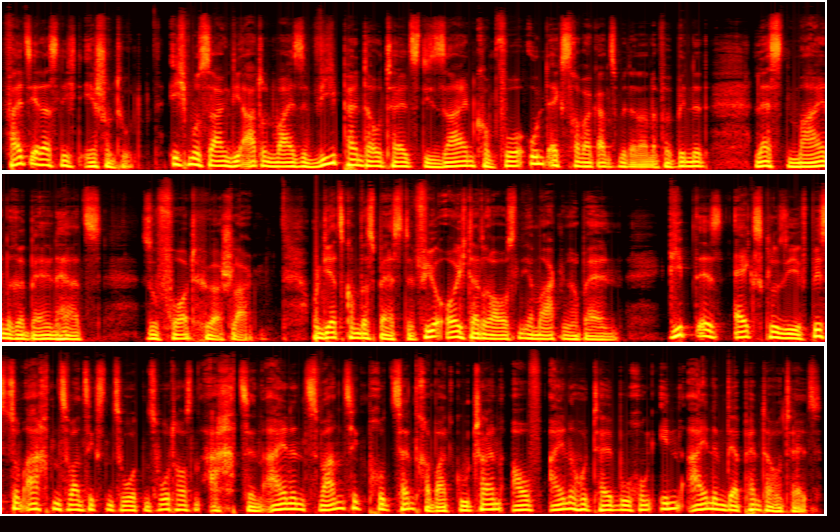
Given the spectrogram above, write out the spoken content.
Falls ihr das nicht eh schon tut. Ich muss sagen, die Art und Weise, wie Penta Hotels Design, Komfort und Extravaganz miteinander verbindet, lässt mein Rebellenherz sofort höher schlagen. Und jetzt kommt das Beste. Für euch da draußen, ihr Markenrebellen gibt es exklusiv bis zum 28.02.2018 einen 20% Rabattgutschein auf eine Hotelbuchung in einem der Penta Hotels.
